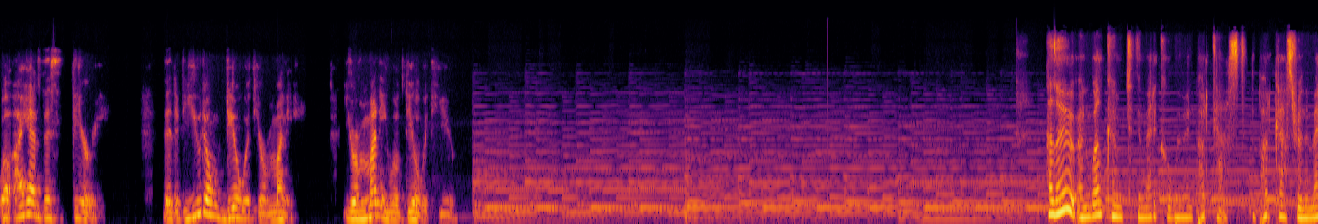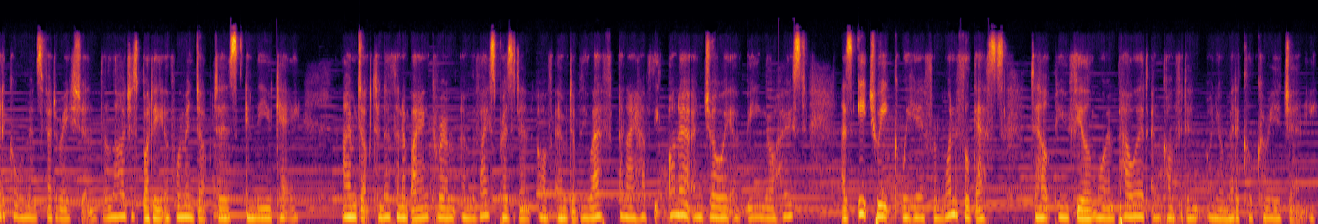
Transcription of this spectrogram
Well, I have this theory that if you don't deal with your money, your money will deal with you. Hello, and welcome to the Medical Women Podcast, the podcast from the Medical Women's Federation, the largest body of women doctors in the UK. I'm Dr. Nuthana Bhayankaram. I'm the Vice President of MWF, and I have the honour and joy of being your host as each week we hear from wonderful guests to help you feel more empowered and confident on your medical career journey.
